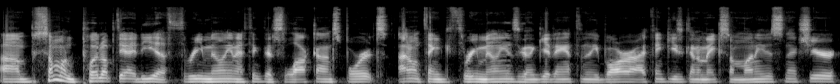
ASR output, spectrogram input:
um, someone put up the idea of three million. I think that's Locked On Sports. I don't think three million is going to get Anthony Barr. I think he's going to make some money this next year.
